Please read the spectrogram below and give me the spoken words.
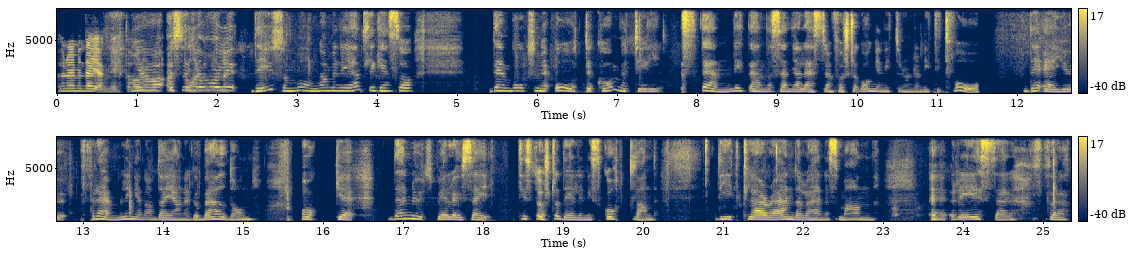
Hur är det med dig Agneta? Har du ja, något alltså jag har ju, det är ju så många, men egentligen så den bok som jag återkommer till ständigt ända sedan jag läste den första gången 1992, det är ju Främlingen av Diana Gabaldon. Och eh, den utspelar ju sig till största delen i Skottland dit Claire Randall och hennes man eh, reser för att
